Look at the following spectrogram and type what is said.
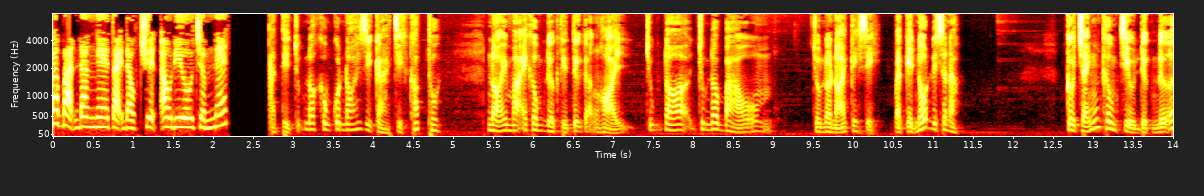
Các bạn đang nghe tại đọc chuyện audio.net À thì chúng nó không có nói gì cả, chỉ khóc thôi. Nói mãi không được thì tự gặng hỏi. Chúng nó, chúng nó bảo... Chúng nó nói cái gì? Bà kể nốt đi xem nào. Cậu tránh không chịu được nữa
